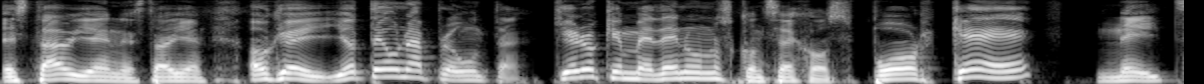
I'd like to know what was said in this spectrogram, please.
está bien, está bien. Ok, yo tengo una pregunta. Quiero que me den unos consejos. ¿Por qué Nate,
